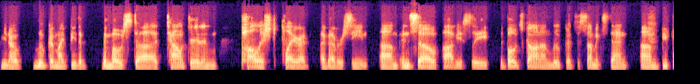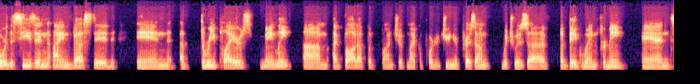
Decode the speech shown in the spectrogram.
you know, Luka might be the the most uh, talented and polished player I've, I've ever seen. Um, and so obviously the boat's gone on Luka to some extent. Um, before the season, I invested in uh, three players mainly. Um, I bought up a bunch of Michael Porter Jr. Prism, which was a big win for me. And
